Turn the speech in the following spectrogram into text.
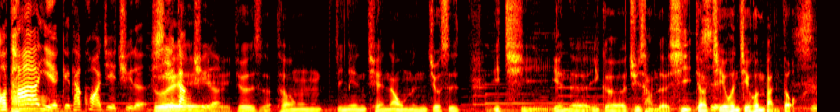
哦，他也给他跨界去了，斜杠去了。就是从几年前，然后我们就是一起演了一个剧场的戏，叫《结婚结婚板斗》，是。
